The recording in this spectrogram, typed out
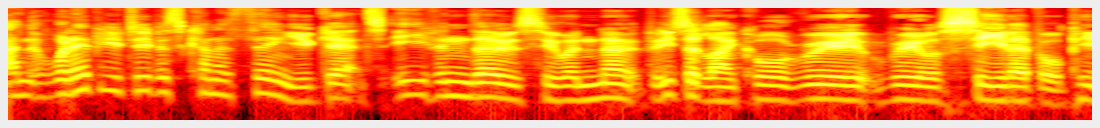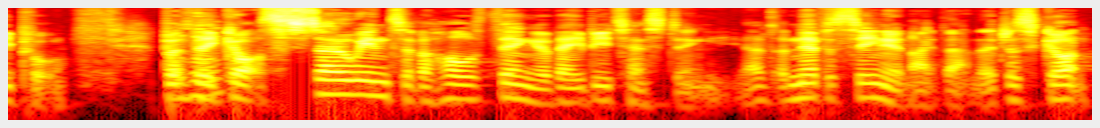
and whenever you do this kind of thing, you get even those who are no, these are like all real, real C level people, but they got so into the whole thing of A B testing. I've I've never seen it like that. They just got,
